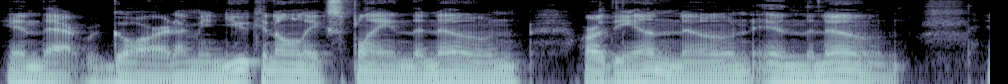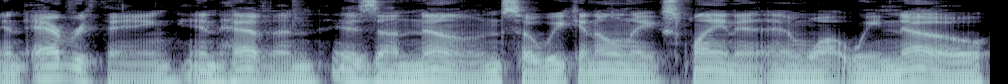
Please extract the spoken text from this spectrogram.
in that regard. I mean, you can only explain the known or the unknown in the known, and everything in heaven is unknown, so we can only explain it in what we know,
